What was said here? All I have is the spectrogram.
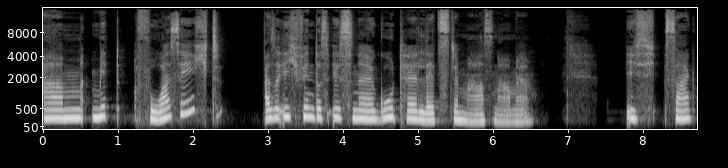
Ähm, mit Vorsicht. Also ich finde, das ist eine gute letzte Maßnahme. Ich sag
